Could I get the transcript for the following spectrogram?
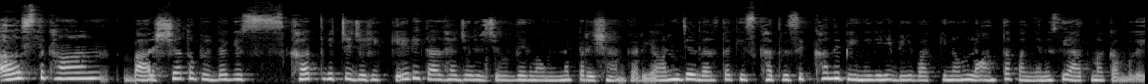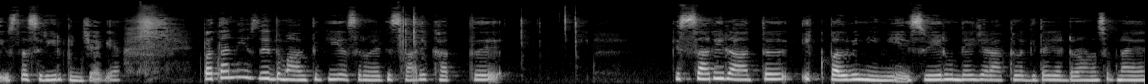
ਅਸਤ ਖਾਨ ਬਾਦਸ਼ਾਹ ਤੋਂ ਪੁੱਛਦਾ ਕਿ ਇਸ ਖਤ ਵਿੱਚ ਜਿਹੀ ਕਿਹੜੀ ਗੱਲ ਹੈ ਜੋ ਹਜ਼ੂਰ ਦੇ ਦਿਮਾਗ ਨੂੰ ਪਰੇਸ਼ਾਨ ਕਰ ਰਹੀ ਹੈ? ਔਰੰਗਜ਼ੇਬ ਦੱਸਦਾ ਕਿ ਇਸ ਖਤ ਵਿੱਚ ਸਿੱਖਾਂ ਦੇ ਪੀਣੇ ਜਿਹੀ ਬੇਵਾਕੀ ਨਾਲ ਉਹਨੂੰ ਲਾਂਤਾਂ ਪਾਈਆਂ ਨੇ, ਉਸਦੀ ਆਤਮਾ ਕੰਬ ਗਈ, ਉਸਦਾ ਸਰੀਰ ਪਿੰਜਿਆ ਗਿਆ। ਪਤਾ ਨਹੀਂ ਉਸਦੇ ਦਿਮਾਗ ਤੇ ਕੀ ਅਸਰ ਹੋਇਆ ਕਿ ਸਾਰੇ ਖਤ ਕਿ ਸਾਰੀ ਰਾਤ ਇੱਕ ਪਲ ਵੀ ਨੀਂਦ ਨਹੀਂ ਆਈ। ਸਵੇਰ ਹੁੰਦੇ ਹੀ ਜਦ ਅੱਖ ਲੱਗੀ ਤਾਂ ਜਦ ਡਰਾਉਣਾ ਸੁਪਨਾ ਆਇਆ,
